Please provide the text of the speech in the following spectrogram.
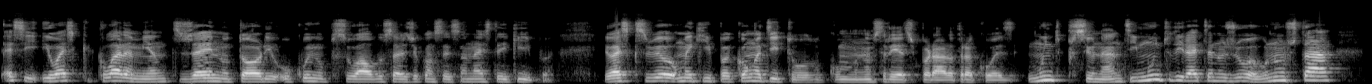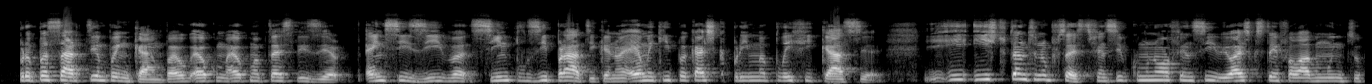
É assim, eu acho que claramente já é notório o cunho pessoal do Sérgio Conceição nesta equipa. Eu acho que se vê uma equipa com atitude, como não seria de esperar outra coisa, muito pressionante e muito direta no jogo. Não está para passar tempo em campo, é o, é o, que, é o que me apetece dizer. É incisiva, simples e prática, não é? É uma equipa que acho que prima pela eficácia. E, e, isto tanto no processo defensivo como no ofensivo. Eu acho que se tem falado muito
